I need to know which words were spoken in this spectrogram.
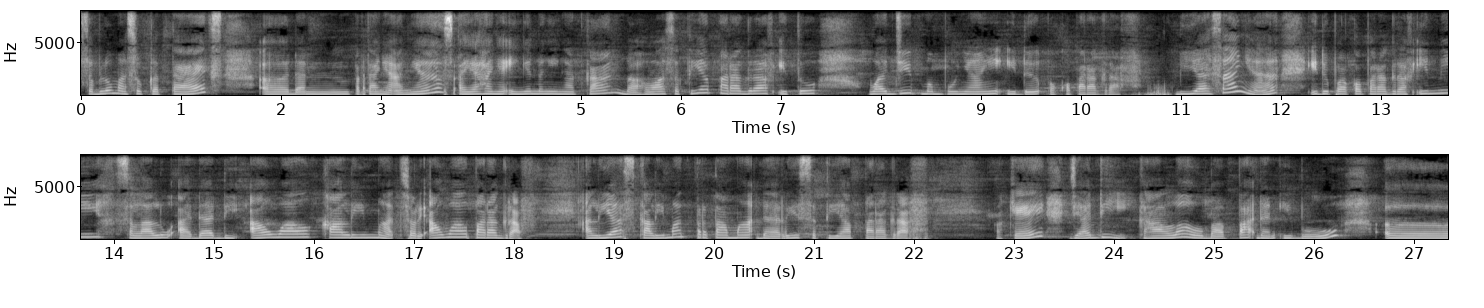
sebelum masuk ke teks uh, dan pertanyaannya, saya hanya ingin mengingatkan bahwa setiap paragraf itu wajib mempunyai ide pokok paragraf. Biasanya ide pokok paragraf ini selalu ada di awal kalimat, sorry awal paragraf, alias kalimat pertama dari setiap paragraf. Oke, jadi kalau bapak dan ibu uh,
